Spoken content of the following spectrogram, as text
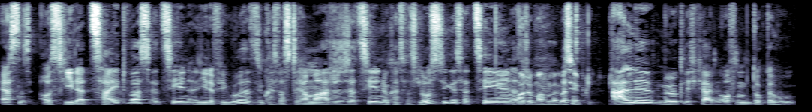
erstens aus jeder Zeit was erzählen, also jeder Figur erzählen. Du kannst was Dramatisches erzählen, du kannst was Lustiges erzählen. Ja, also heute machen wir ein du hast bisschen alle Möglichkeiten offen. Doctor Who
